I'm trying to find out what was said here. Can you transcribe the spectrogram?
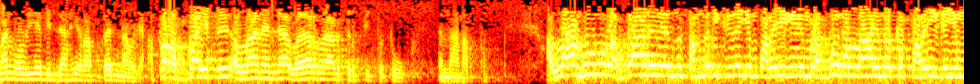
മൻ ബില്ലാഹി റബ്ബൻ അപ്പൊ റബ്ബായിട്ട് അള്ളാഹനല്ല വേറൊരാൾ തൃപ്തിപ്പെട്ടു എന്നാണ് അർത്ഥം. അള്ളാഹു റബ്ബാണ് എന്ന് സമ്മതിക്കുകയും പറയുകയും റബ്ബുനല്ല എന്നൊക്കെ പറയുകയും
